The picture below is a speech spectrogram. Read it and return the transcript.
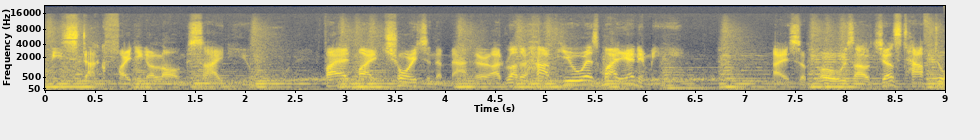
I'd be stuck fighting alongside you. If I had my choice in the matter, I'd rather have you as my enemy. I suppose I'll just have to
